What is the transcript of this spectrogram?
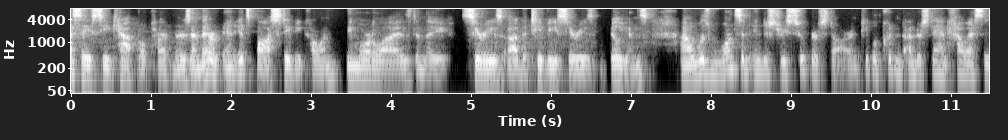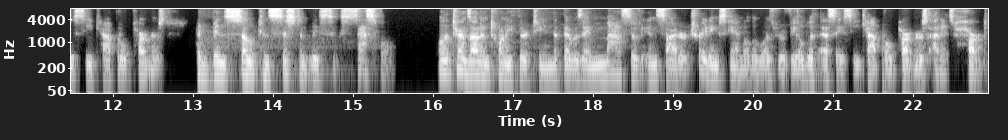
SAC Capital Partners and their and its boss Stevie Cohen, immortalized in the series, uh, the TV series Billions, uh, was once an industry superstar, and people couldn't understand how SAC Capital Partners had been so consistently successful well, it turns out in 2013 that there was a massive insider trading scandal that was revealed with SAC Capital Partners at its heart.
